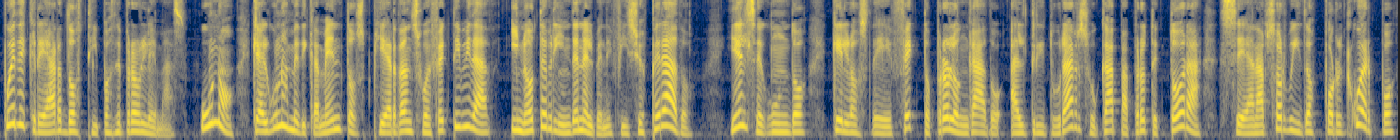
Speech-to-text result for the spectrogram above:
puede crear dos tipos de problemas. Uno, que algunos medicamentos pierdan su efectividad y no te brinden el beneficio esperado. Y el segundo, que los de efecto prolongado al triturar su capa protectora sean absorbidos por el cuerpo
